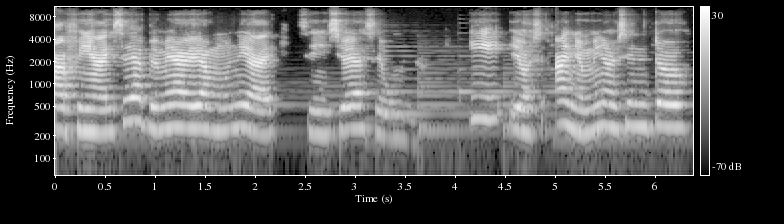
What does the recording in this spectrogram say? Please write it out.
Al finalizar la Primera Guerra Mundial se inició la Segunda y los años 1900,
